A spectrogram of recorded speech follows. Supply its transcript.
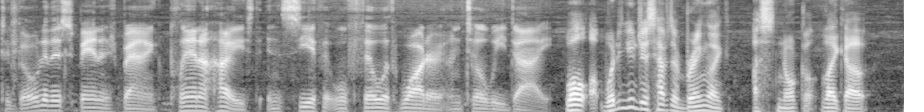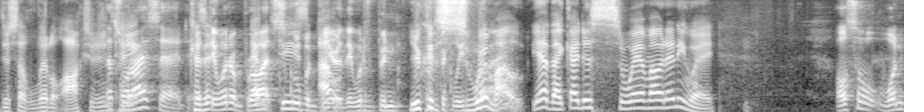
to go to this Spanish bank, plan a heist, and see if it will fill with water until we die. Well, wouldn't you just have to bring like a snorkel, like a just a little oxygen That's tank? what I said. Because they would have brought scuba gear, out. they would have been. You could swim fine. out. Yeah, that guy just swam out anyway. Also, one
